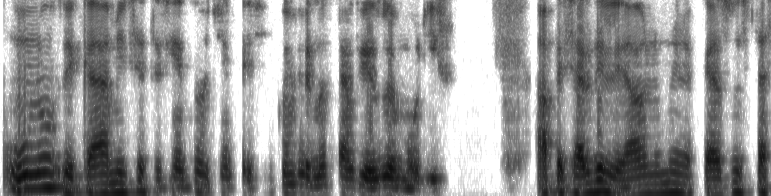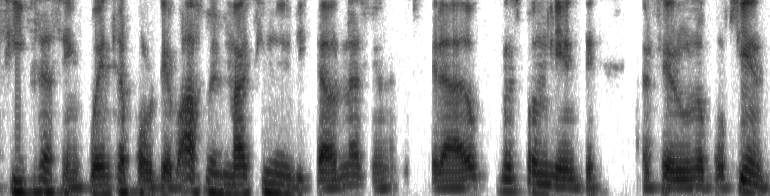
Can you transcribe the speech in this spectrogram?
uno de cada 1.785 enfermos está en riesgo de morir. A pesar del elevado número de casos, esta cifra se encuentra por debajo del máximo indicador nacional esperado correspondiente al 0,1%.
